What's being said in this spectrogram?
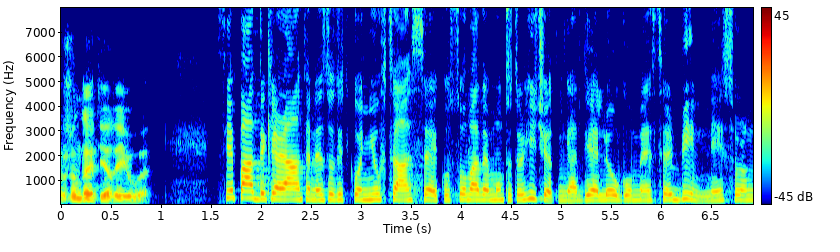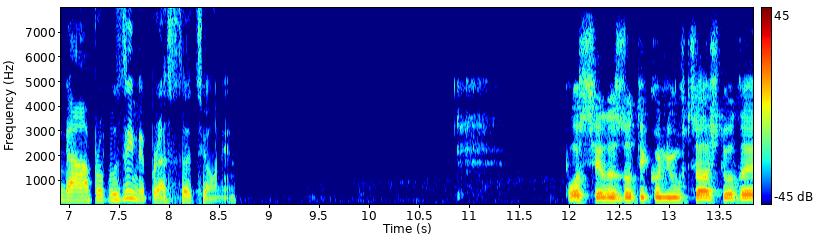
Përshëndetje dhe juve. Si e patë deklaratën e zotit Konjufca se Kosova edhe mund të tërhiqet nga dialogu me Serbinë, nisur nga propozimi për asociacionin? Po si edhe zoti Konjufca ashtu edhe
